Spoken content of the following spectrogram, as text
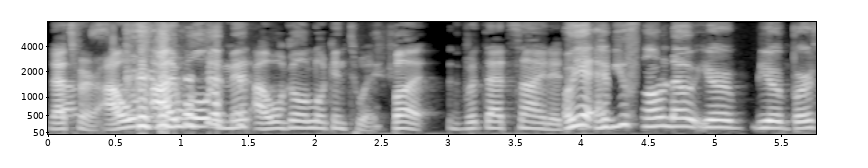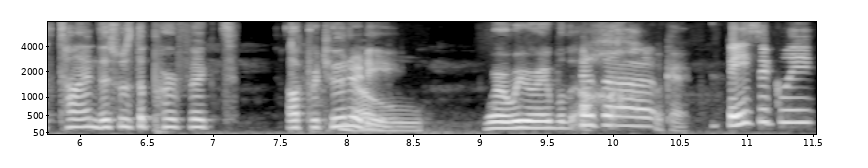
That's fair. I will. I will admit. I will go look into it. But with that sign, it's Oh yeah, have you found out your your birth time? This was the perfect opportunity No. where we were able to. Oh, uh, okay. Basically,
